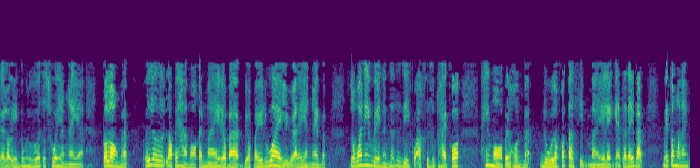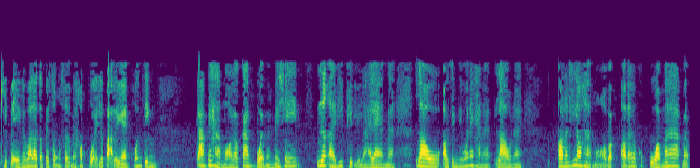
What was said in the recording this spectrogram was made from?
แล้วเราเองก็ไม่รู้ว่าจะช่วยยังไงอะ ก็ลองแบบ เอ้ยเราเราไปหาหมอกันไหมเดี๋ยวแบบ เดี๋ยวไปด้วยหรืออะไรยังไงแบบ เราว่าในเวนั้นน่าจะดีกว่า คือสุดท้ายก็ ให้หมอเป็นคนแบบดูแล้วก็ตัดสินไหมอะไรเงี้ย จะได้แบบ ไม่ต้องมานั่งคิดไปเองเลยว่าเราจะไปส่งเสริมให้เขาป่วยหรือเปล่าหรือไงเพราะจริงการไปหาหมอแล้วการป่วยมันไม่ใช่เรื่องอะไรที่ผิดหรือร้ายแรงนะ เราเอาจริงๆว่าในฐานะเรานะ ตอนนั้นที่เราหาหมอแบบ ตอนแรกเราก็กลัวมากแบบ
